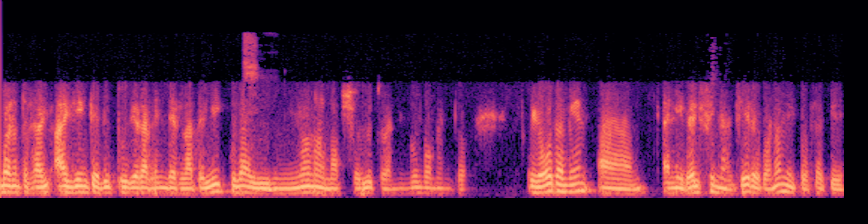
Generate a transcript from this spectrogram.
bueno, pues hay alguien que pudiera vender la película y no, no, en absoluto, en ningún momento. Y luego también a, a nivel financiero, económico, o sea que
